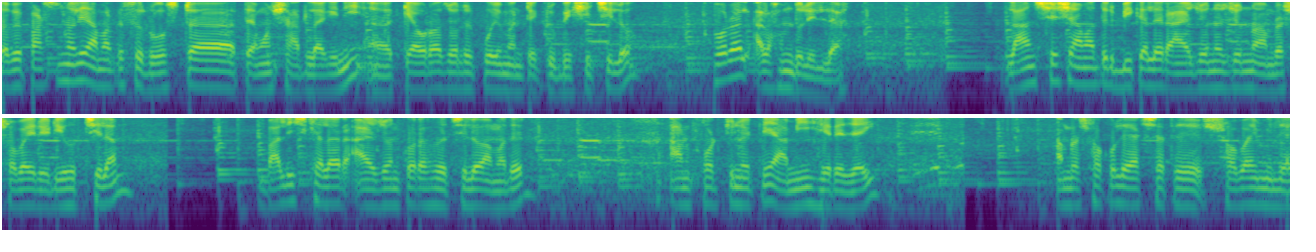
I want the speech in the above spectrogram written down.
তবে পার্সোনালি আমার কাছে রোস্টটা তেমন স্বাদ লাগেনি। কেওড়া জলের পরিমাণটা একটু বেশি ছিল। ওভারঅল আলহামদুলিল্লাহ। লাঞ্চ শেষে আমাদের বিকালের আয়োজনের জন্য আমরা সবাই রেডি হচ্ছিলাম। বালিশ খেলার আয়োজন করা হয়েছিল আমাদের। আনফর্চুনেটলি আমি হেরে যাই। আমরা সকলে একসাথে সবাই মিলে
